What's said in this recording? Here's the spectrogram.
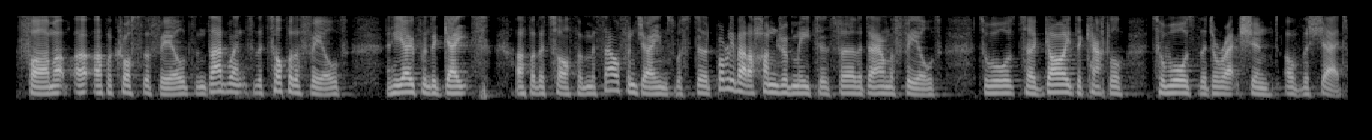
farm up, up across the fields, and dad went to the top of the field and he opened a gate up at the top. And myself and James were stood probably about 100 meters further down the field towards, to guide the cattle towards the direction of the shed.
